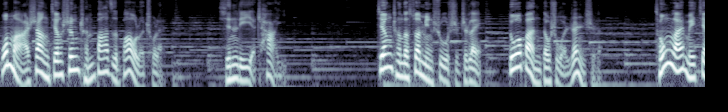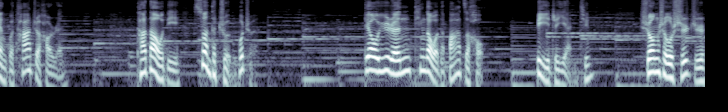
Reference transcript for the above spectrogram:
我马上将生辰八字报了出来，心里也诧异。江城的算命术士之类，多半都是我认识的，从来没见过他这号人。他到底算得准不准？钓鱼人听到我的八字后，闭着眼睛，双手食指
